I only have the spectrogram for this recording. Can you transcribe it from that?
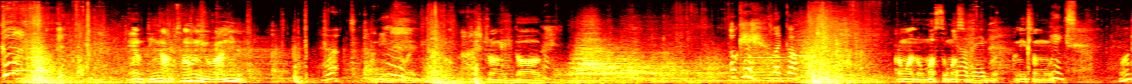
Come on! Damn, Dina, I'm telling you, bro. I need to. I need to like she's strong dog. Okay, let go. I don't want no muscle, muscle. job, babe. I need some more. Thanks. What?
